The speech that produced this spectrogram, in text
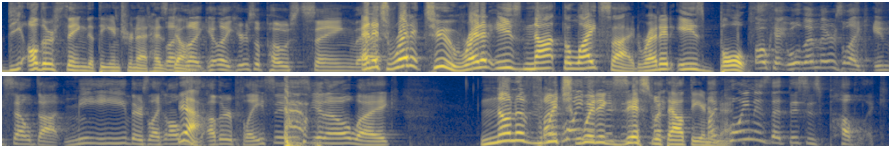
the other thing that the internet has Like, done. like, like, here's a post saying that. and it's Reddit too. Reddit is not the light side. Reddit is both. okay. Well, then there's like incel.me. There's like all Yeah. these other places. You know, like None of My which would is this is- exist my- without the internet. My point is that this is public.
